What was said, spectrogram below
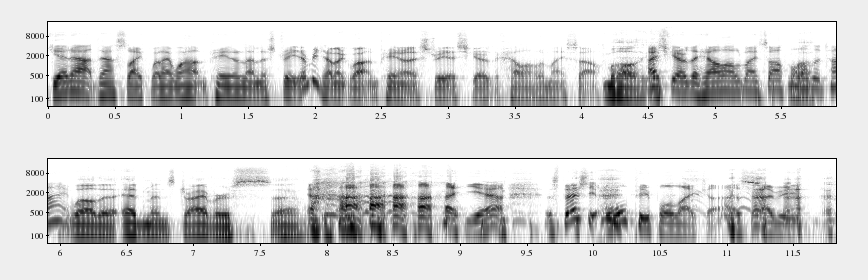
get out. That's like when I went out and painted on the street. Every time I go out and paint on the street, I scare the hell out of myself. Well, I scare the hell out of myself all the time. Well, the Edmonds drivers. Uh, yeah, especially old people like us. I mean, well,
